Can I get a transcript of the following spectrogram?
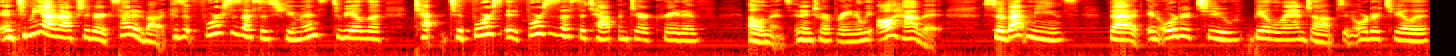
and to me i'm actually very excited about it because it forces us as humans to be able to tap to force it forces us to tap into our creative elements and into our brain and we all have it. So that means that in order to be able to land jobs in order to be able to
